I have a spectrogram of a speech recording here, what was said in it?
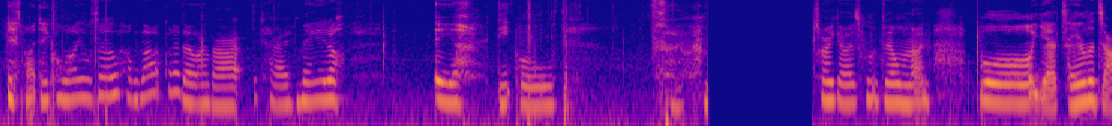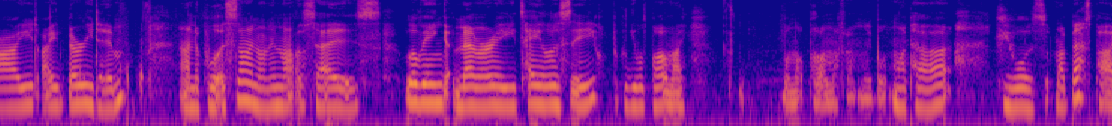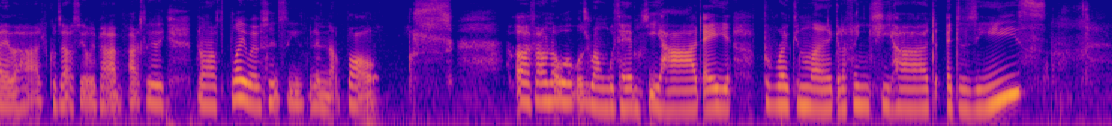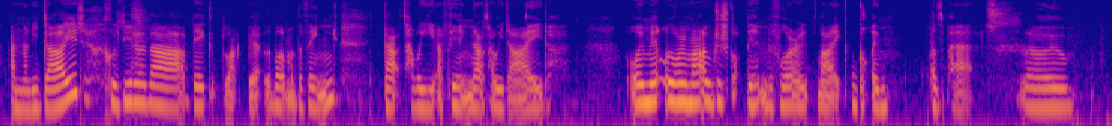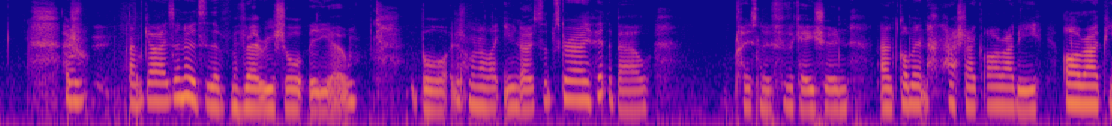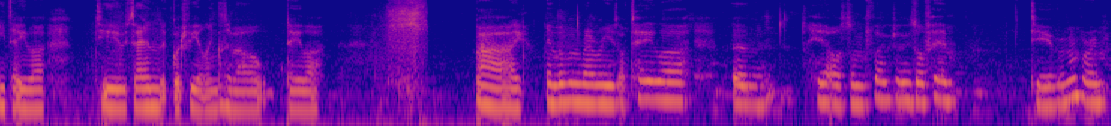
This might take a while so I'll be back when I go. I'm back. Okay, made a, a uh, deep hole. So, sorry guys, couldn't film then. But yeah, Taylor died. I buried him and I put a sign on him that says loving memory Taylor C because he was part of my well not part of my family but my pet. He was my best pet I ever had because that's the only pet I've actually been allowed to play with since he's been in that box. I found out what was wrong with him. He had a broken leg and I think he had a disease. And then he died. Because you know that big black bit at the bottom of the thing? That's how he I think that's how he died. Or he, might, or he might have just got bitten before I like got him as a pet. So I just, and guys I know this is a very short video but I just want to let you know subscribe hit the bell post notification and comment hashtag RIB, RIP Taylor to send good feelings about Taylor. Bye. In loving memories of Taylor, um, here are some photos of him to remember him.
